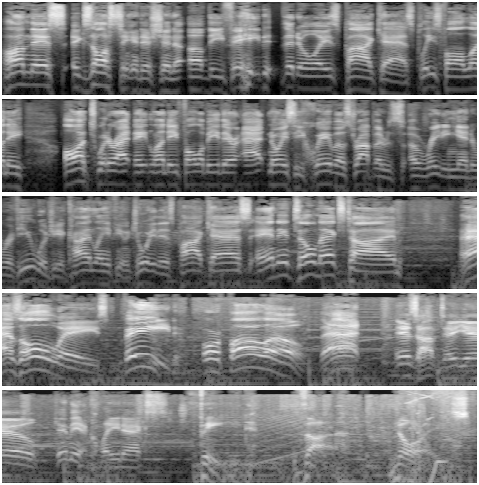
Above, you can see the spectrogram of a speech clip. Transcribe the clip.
on this exhausting edition of the Fade the Noise podcast. Please follow Lundy on Twitter at Nate Lundy. Follow me there at Noisy Huevos. Drop us a rating and a review, would you kindly, if you enjoy this podcast. And until next time, as always, feed or follow. That is up to you. Give me a Kleenex. Feed the noise.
